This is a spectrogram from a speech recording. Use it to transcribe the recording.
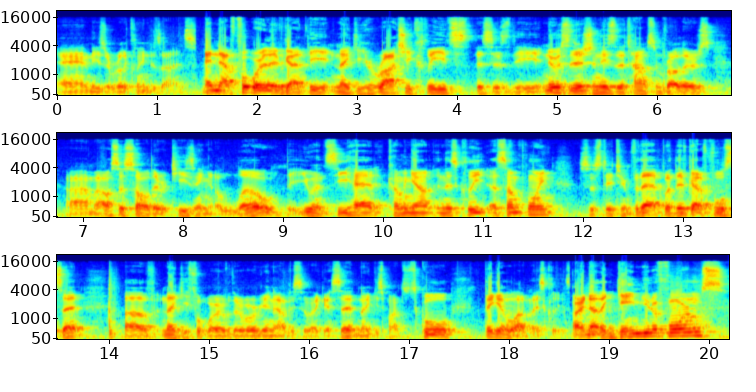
and these are really clean designs. And now footwear, they've got the Nike Huarache cleats. This is the newest edition. These are the Thompson Brothers. Um, I also saw they were teasing a low that UNC had coming out in this cleat at some point, so stay tuned for that. But they've got a full set of Nike footwear over their Oregon. Obviously, like I said, Nike sponsored school. They get a lot of nice cleats. All right, now the game uniforms.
